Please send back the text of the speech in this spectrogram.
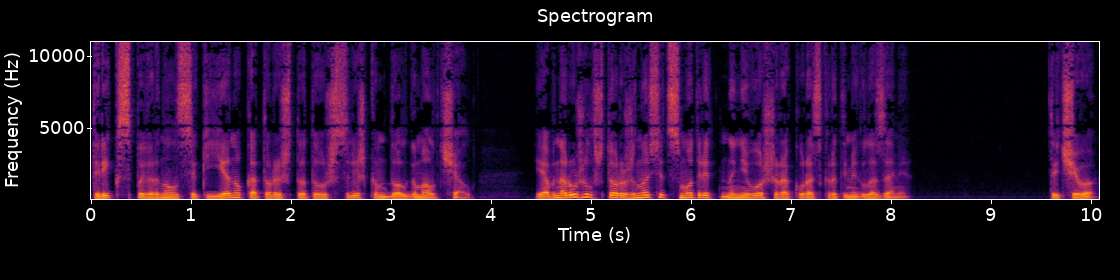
Трикс повернулся к Йену, который что-то уж слишком долго молчал, и обнаружил, что оруженосец смотрит на него широко раскрытыми глазами. «Ты чего?»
